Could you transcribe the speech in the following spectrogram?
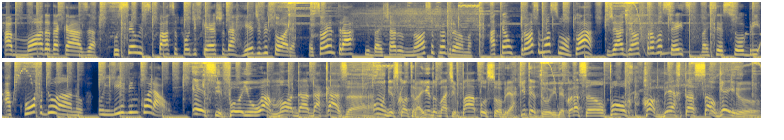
A Moda da Casa, o seu espaço podcast da Rede Vitória. É só entrar e baixar o nosso programa. Até o próximo assunto. Ah, já adianto para vocês, vai ser sobre a cor do ano, o Living Coral. Esse foi o A Moda da Casa, um descontraído bate-papo sobre arquitetura e decoração por Roberta Salgueiro.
